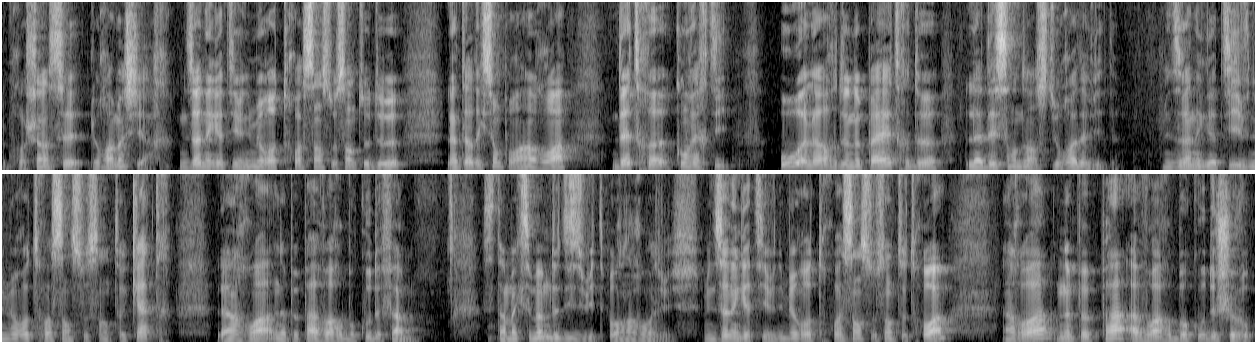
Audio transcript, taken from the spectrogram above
le prochain, c'est le roi Mashiach. Mitzvah négative numéro 362, l'interdiction pour un roi d'être converti, ou alors de ne pas être de la descendance du roi David. Mitzvah négative numéro 364, un roi ne peut pas avoir beaucoup de femmes. C'est un maximum de 18 pour un roi juif. Mitzvah négative numéro 363, un roi ne peut pas avoir beaucoup de chevaux.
